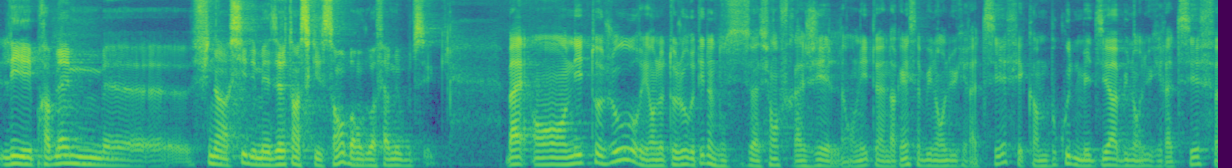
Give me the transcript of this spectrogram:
les problèmes euh, financiers des médias étant ce qu'ils sont, bon, on doit fermer boutique. Bien, on est toujours et on a toujours été dans une situation fragile. On est un organisme à but non lucratif et comme beaucoup de médias à but non lucratif,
